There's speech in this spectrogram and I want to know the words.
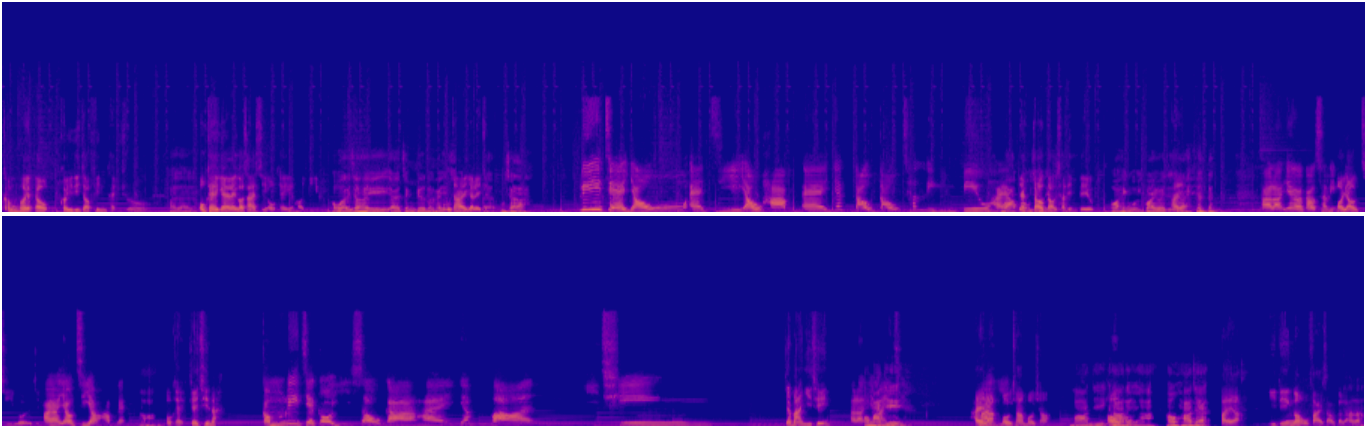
咁佢有佢呢啲就 vintage 咯係啦係啦。，OK 嘅呢個 size OK 嘅可以。好啊，呢就係誒正標定係好睇嘅呢隻 full set 啊？呢隻有誒紙有盒誒一九九七年標係啊，一九九七年標，哇，慶回歸嗰隻真係。係啦，一九九七年標，我有紙喎呢隻。係啊，有紙有盒嘅。OK，幾錢啊？咁呢只個二售價係一萬二千，一萬二千，係啦，哦萬二。一萬二。千。係啦冇錯冇錯，萬二卡地亞，好。下一隻。係啊，呢啲應該好快手㗎啦。係啦，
